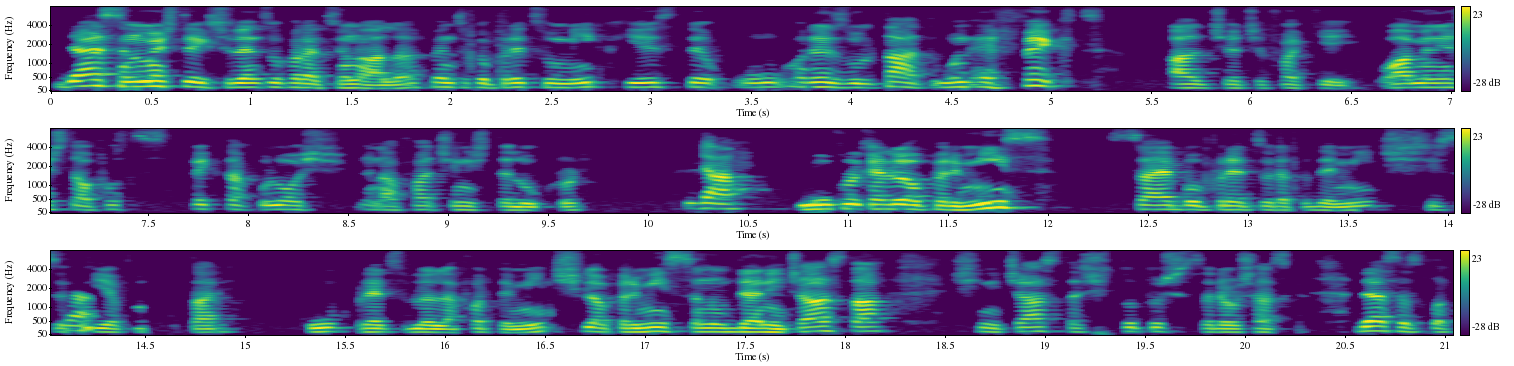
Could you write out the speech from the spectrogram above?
De aia se numește excelență operațională, pentru că prețul mic este un rezultat, un efect al ceea ce fac ei. Oamenii ăștia au fost spectaculoși în a face niște lucruri. Da. Lucruri care le-au permis să aibă prețuri atât de mici și să da. fie foarte tari cu prețurile la foarte mici și le-au permis să nu dea nici asta și nici asta și totuși să reușească. De asta spun,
